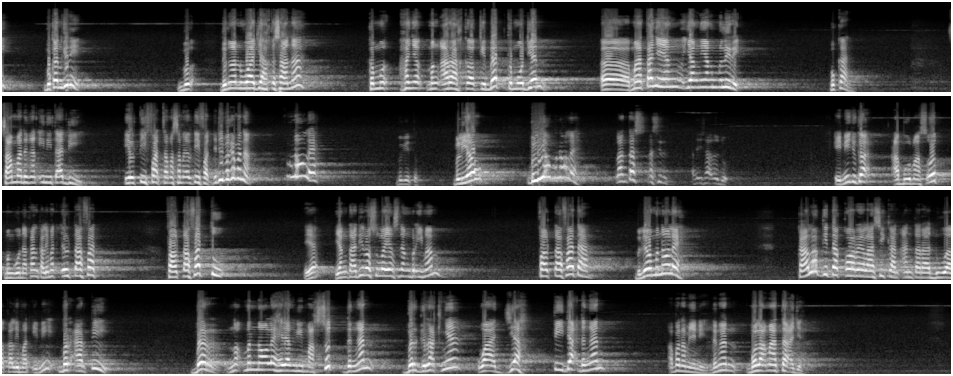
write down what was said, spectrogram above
bukan gini. Dengan wajah ke sana hanya mengarah ke kiblat kemudian uh, matanya yang yang yang melirik. Bukan. Sama dengan ini tadi. Iltifat sama-sama iltifat. Jadi bagaimana? Menoleh. Begitu. Beliau beliau menoleh. Lantas kasih saya duduk. Ini juga Abu Mas'ud menggunakan kalimat iltafat. Faltafattu. Ya, yang tadi Rasulullah yang sedang berimam faltafata. Beliau menoleh. Kalau kita korelasikan antara dua kalimat ini berarti ber menoleh yang dimaksud dengan bergeraknya wajah tidak dengan apa namanya ini dengan bola mata aja.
